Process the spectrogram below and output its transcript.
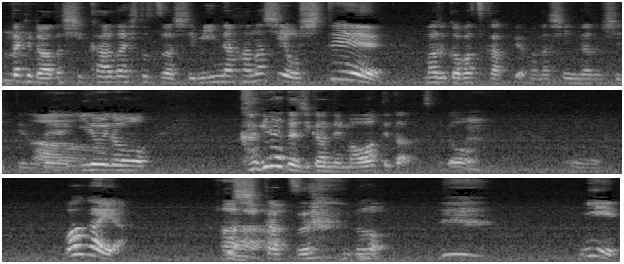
うん。だけど私体一つだし、みんな話をして、丸か×かっていう話になるしっていうので、いろいろ限られた時間で回ってたんですけど、うん。うん我が家、はい推し活の、に、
